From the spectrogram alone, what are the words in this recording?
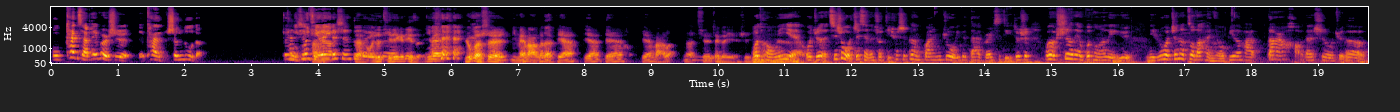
我看起来 paper 是看深度的，就你是提了一个深度的对，我是提了一个例子，因为 如果是你没玩过的，别人别人别人别人玩了，那其实这个也是一我同意，我觉得其实我之前的时候的确是更关注一个 diversity，就是我有涉猎不同的领域。你如果真的做到很牛逼的话，当然好，但是我觉得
